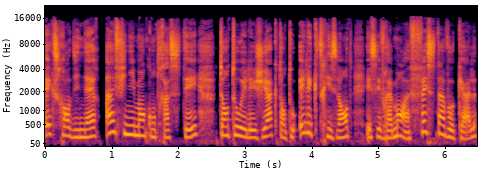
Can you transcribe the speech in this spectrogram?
extraordinaires, infiniment contrastées, tantôt élégiaques, tantôt électrisantes, et c'est vraiment un festin vocal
